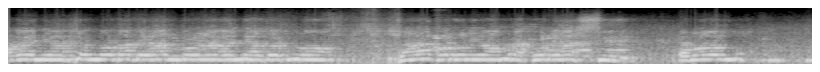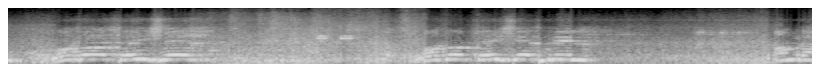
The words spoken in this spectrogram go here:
আগায় নেওয়ার জন্য, তাদের আন্দোলন আগায় নেওয়ার জন্য যা করণীয় আমরা করে আসছি এবং গত তেইশে গত তেইশে এপ্রিল আমরা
